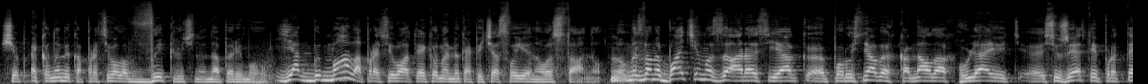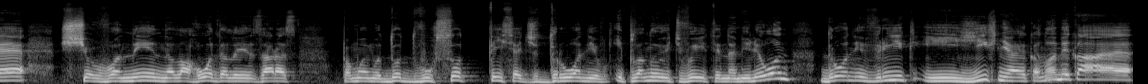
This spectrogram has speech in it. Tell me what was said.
щоб економіка працювала виключно на перемогу. Як би мала працювати економіка під час воєнного стану? Ну ми з вами бачимо зараз, як е, по руснявих каналах гуляють е, сюжети про те, що вони налагодили зараз, по-моєму, до 200 тисяч дронів і планують вийти на мільйон дронів в рік, і їхня економіка е,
